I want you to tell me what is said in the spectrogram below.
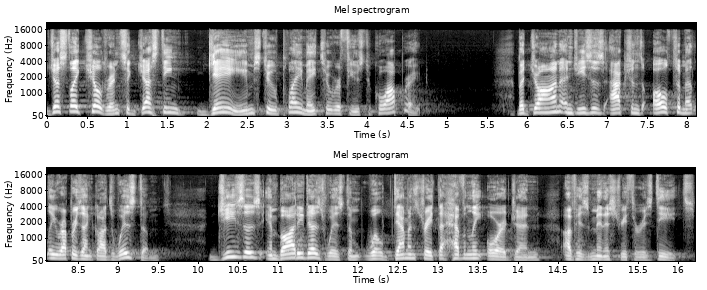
Just like children suggesting games to playmates who refuse to cooperate. But John and Jesus' actions ultimately represent God's wisdom. Jesus, embodied as wisdom, will demonstrate the heavenly origin of his ministry through his deeds.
